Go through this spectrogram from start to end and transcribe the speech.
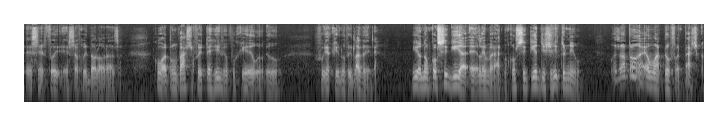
Essa foi, essa foi dolorosa. Com Otton Bastos foi terrível, porque eu, eu fui aqui no Vila Velha. E eu não conseguia é, lembrar, não conseguia de jeito nenhum. Mas Otton é um ator fantástico.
